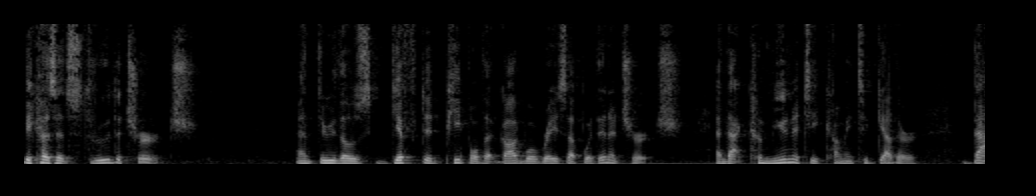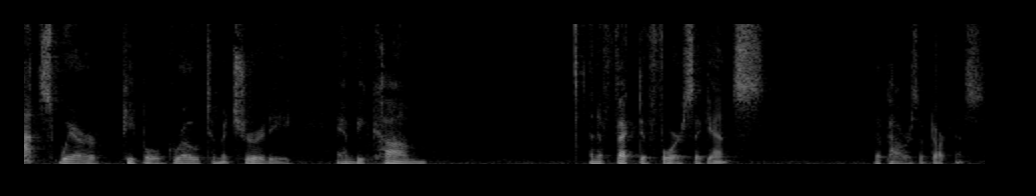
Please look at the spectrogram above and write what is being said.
Because it's through the church and through those gifted people that God will raise up within a church and that community coming together, that's where people grow to maturity and become an effective force against the powers of darkness.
